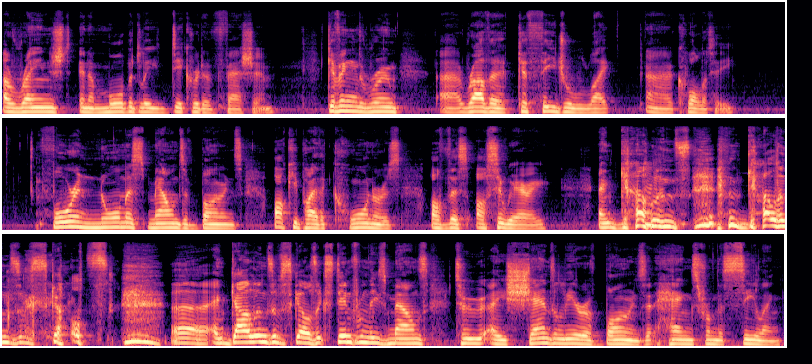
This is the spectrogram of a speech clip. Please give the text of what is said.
arranged in a morbidly decorative fashion, giving the room uh, rather cathedral like uh, quality. Four enormous mounds of bones occupy the corners of this ossuary, and garlands and garlands of skulls uh, and garlands of skulls extend from these mounds to a chandelier of bones that hangs from the ceiling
